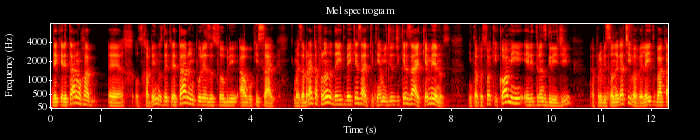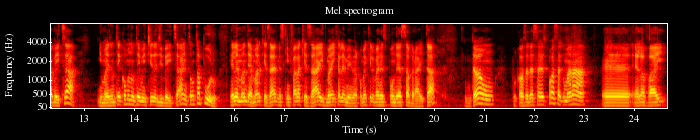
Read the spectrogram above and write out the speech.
decretaram, é, os rabinos decretaram impureza sobre algo que sai. Mas a Braita está falando de Itbei Kezait, que tem a medida de Kezait, que é menos. Então a pessoa que come, ele transgride a proibição negativa, veleit ba kabeitzá, e mas não tem como não ter medida de beitzá, então tá puro. Ele manda amar Kezait, mas quem fala Kezait, mas como é que ele vai responder essa Braita? Então, por causa dessa resposta, a Gemara é, ela vai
